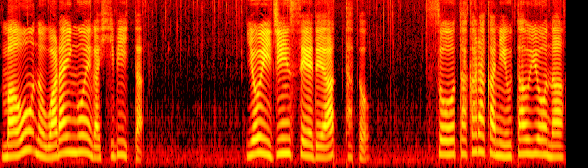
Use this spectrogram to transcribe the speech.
魔王の笑い声が響いた。良い人生であったとそう高らかに歌うような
